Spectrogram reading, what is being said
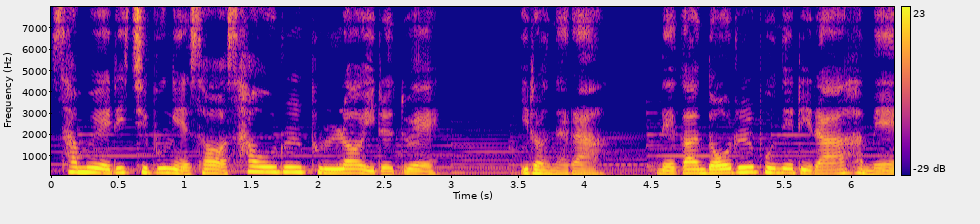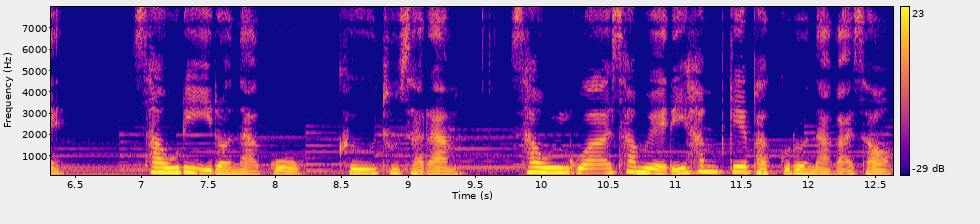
사무엘이 지붕에서 사울을 불러 이르되 일어나라 내가 너를 보내리라 하매 사울이 일어나고 그 두 사람 사울과 사무엘이 함께 밖으로 나가서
